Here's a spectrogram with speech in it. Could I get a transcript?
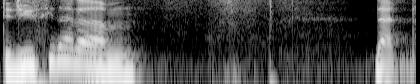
Did you see that? Um, that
